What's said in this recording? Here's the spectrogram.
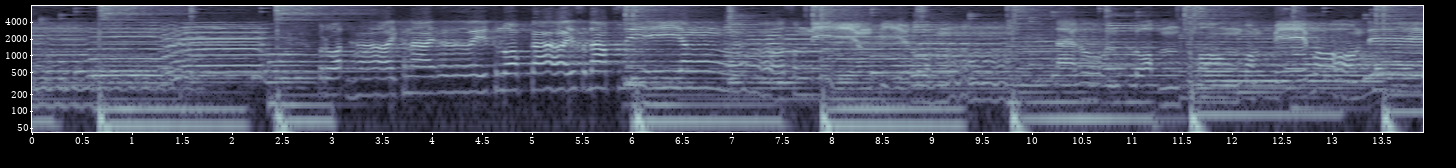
ក យខ្នាយអើយធ្លាប់កាយស្ដាប់សៀងសំនៀងពីរូបដែលអូនធ្លាប់ស្មងបំពេបងដេ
